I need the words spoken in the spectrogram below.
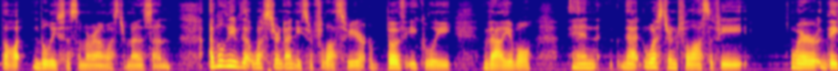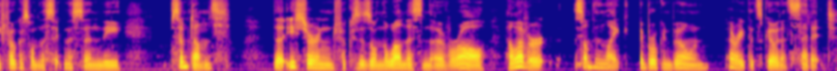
thought and belief system around Western medicine. I believe that Western and Eastern philosophy are both equally valuable and that Western philosophy where they focus on the sickness and the symptoms. The Eastern focuses on the wellness and the overall. However, something like a broken bone, all right, let's go and let's set it.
